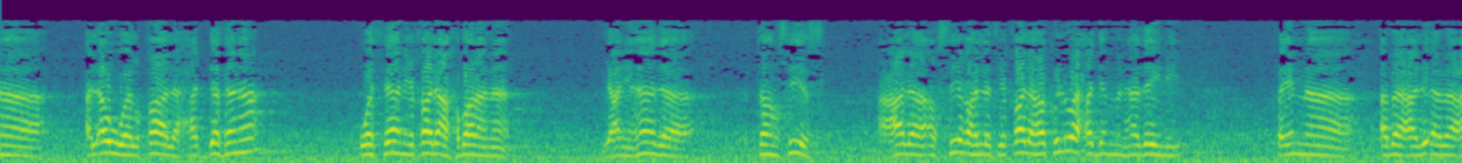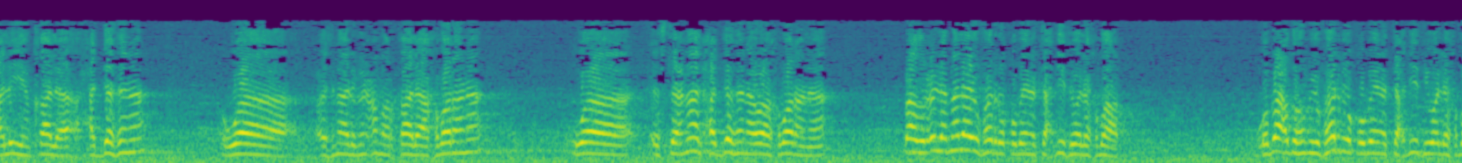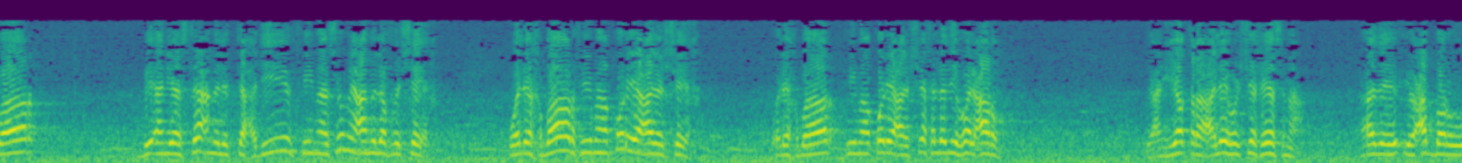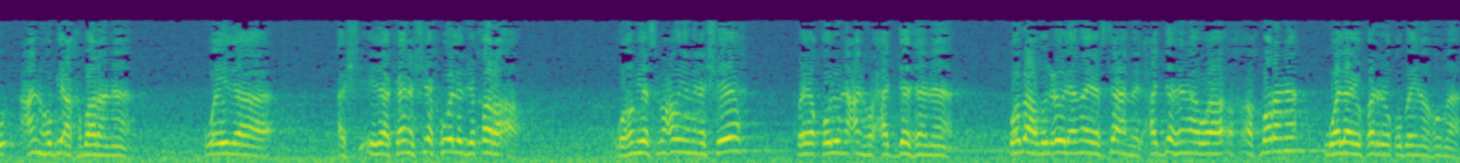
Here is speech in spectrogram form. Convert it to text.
الأول قال حدثنا والثاني قال أخبرنا. يعني هذا تنصيص على الصيغة التي قالها كل واحد من هذين. فإن أبا علي, أبا علي قال حدثنا وعثمان بن عمر قال أخبرنا واستعمال حدثنا وأخبرنا. بعض العلماء لا يفرق بين التحديث والإخبار. وبعضهم يفرق بين التحديث والإخبار بأن يستعمل التحديث فيما سمع من لفظ الشيخ والإخبار فيما قرئ على الشيخ والإخبار فيما قرئ على الشيخ الذي هو العرض. يعني يقرأ عليه والشيخ يسمع. هذا يعبر عنه بأخبارنا. وإذا إذا كان الشيخ هو الذي قرأ وهم يسمعون من الشيخ فيقولون عنه حدثنا. وبعض العلماء يستعمل حدثنا وأخبرنا ولا يفرق بينهما.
